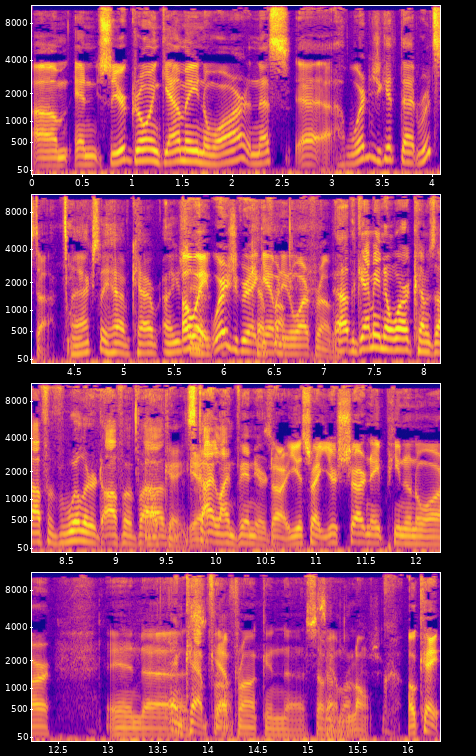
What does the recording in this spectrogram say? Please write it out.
Um, and so you're growing Gamay Noir, and that's uh, where did you get that rootstock? I actually have cab. I Oh wait, have where did you get Cab Gamay Noir from? Uh, the Gamay Noir comes off of Willard, off of uh, Okay, yeah. Skyline Vineyard. Sorry, that's right. You're Chardonnay, Pinot Noir, and uh, And Cab Franc. Franc and uh, Sauvignon Sauvignon, Blanc. Okay,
